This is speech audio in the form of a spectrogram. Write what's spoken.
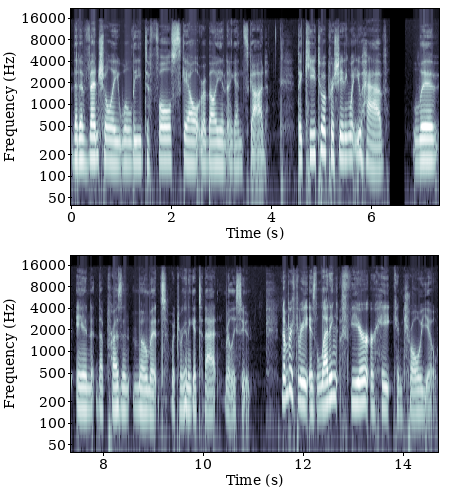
that eventually will lead to full scale rebellion against God. The key to appreciating what you have live in the present moment, which we're going to get to that really soon. Number three is letting fear or hate control you.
